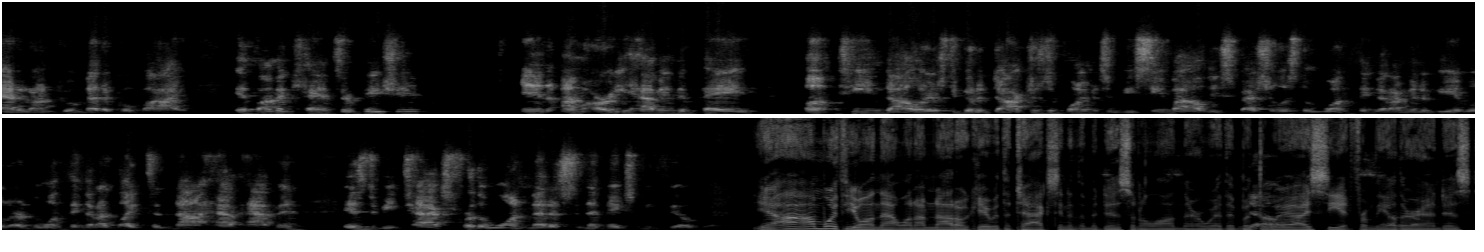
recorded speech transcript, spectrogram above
added onto a medical buy. If I'm a cancer patient and I'm already having to pay umpteen dollars to go to doctor's appointments and be seen by all these specialists, the one thing that I'm going to be able to, or the one thing that I'd like to not have happen is to be taxed for the one medicine that makes me feel good. Yeah, I'm with you on that one. I'm not okay with the taxing of the medicinal on there with it. But no. the way I see it from the other end is,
